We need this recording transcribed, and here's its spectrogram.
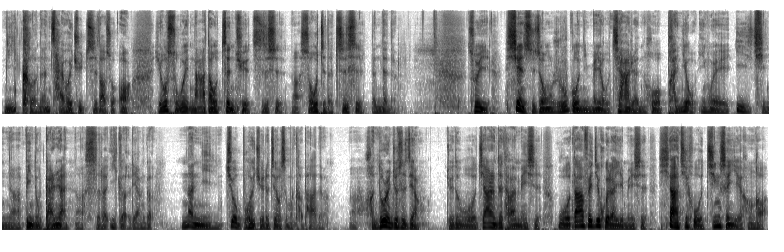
你可能才会去知道说：哦，有所谓拿刀正确姿势啊，手指的姿势等等的。所以现实中，如果你没有家人或朋友因为疫情啊、病毒感染啊死了一个两个，那你就不会觉得这有什么可怕的啊。很多人就是这样觉得，我家人在台湾没事，我搭飞机回来也没事，下机后我精神也很好，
